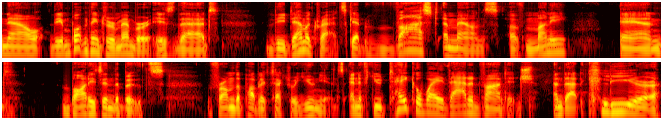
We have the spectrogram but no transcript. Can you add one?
Now, the important thing to remember is that the Democrats get vast amounts of money and bodies in the booths from the public sector unions. And if you take away that advantage and that clear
